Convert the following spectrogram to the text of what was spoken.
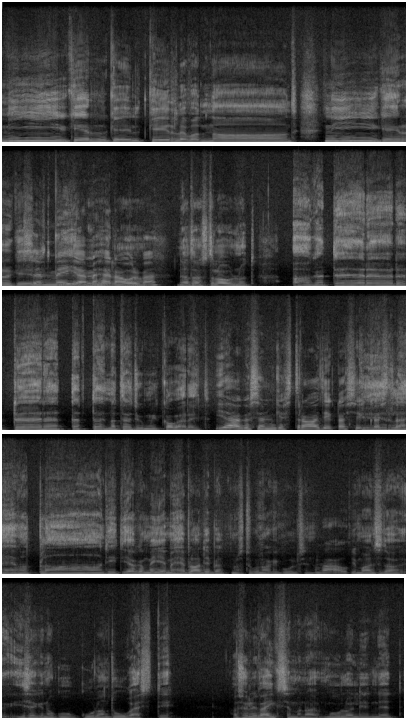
nii kergelt keerlevad nad, nii kergelt. See on meie mehe laul või? Nad on seda laulnud, aga nad teevad ju mingeid kavereid. ja, aga see on mingi estraadiklassikast keerlevad plaadid ja ka meie mehe plaadi pealt ma seda kunagi kuulsin Vau. ja ma olen seda isegi nagu kuulanud uuesti. aga see oli väiksemana, mul oli need,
